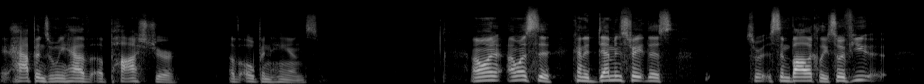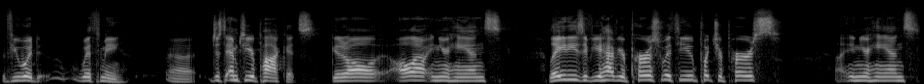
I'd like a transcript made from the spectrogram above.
It happens when we have a posture of open hands. I want, I want us to kind of demonstrate this sort of symbolically. So if you, if you would, with me, uh, just empty your pockets. Get it all, all out in your hands. Ladies, if you have your purse with you, put your purse uh, in your hands.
